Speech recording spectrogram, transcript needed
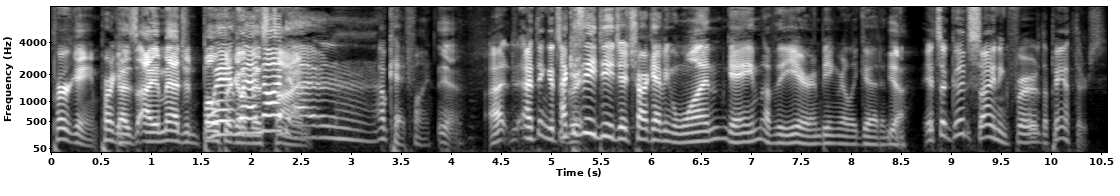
Per game. Per game. Because I imagine both Wait, are going to well, miss no, time. I- uh, okay, fine. yeah. I, I think it's a I can see DJ Chark having one game of the year and being really good. And Yeah. it's a good signing for the Panthers.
